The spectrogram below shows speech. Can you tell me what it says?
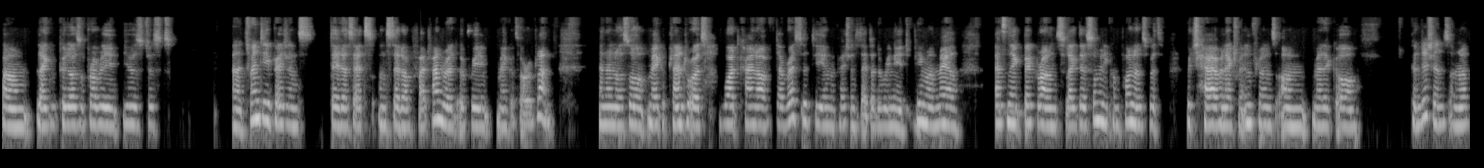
um like we could also probably use just uh, 20 patients data sets instead of 500 if we make a thorough plan. And then also make a plan towards what kind of diversity in the patient's data do we need, female, male, ethnic backgrounds. Like there's so many components with which have an actual influence on medical conditions or not.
